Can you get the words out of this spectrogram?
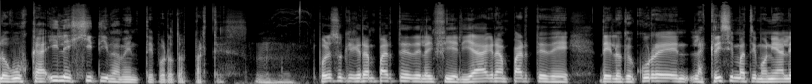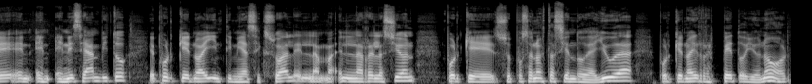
lo busca ilegítimamente por otras partes. Por eso que gran parte de la infidelidad, gran parte de, lo que ocurre en las crisis matrimoniales en, ese ámbito es porque no hay intimidad sexual en la, en la, relación, porque su esposa no está siendo de ayuda, porque no hay respeto y honor.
